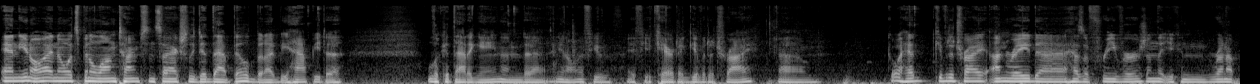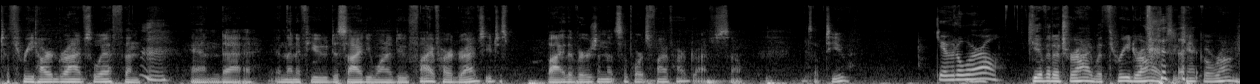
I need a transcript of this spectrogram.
And you know, I know it's been a long time since I actually did that build, but I'd be happy to look at that again. And uh, you know, if you if you care to give it a try, um, go ahead, give it a try. Unraid uh, has a free version that you can run up to three hard drives with, and Hmm. and uh, and then if you decide you want to do five hard drives, you just buy the version that supports five hard drives. So it's up to you. Give it a whirl. Give it a try with three drives. You can't go wrong.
